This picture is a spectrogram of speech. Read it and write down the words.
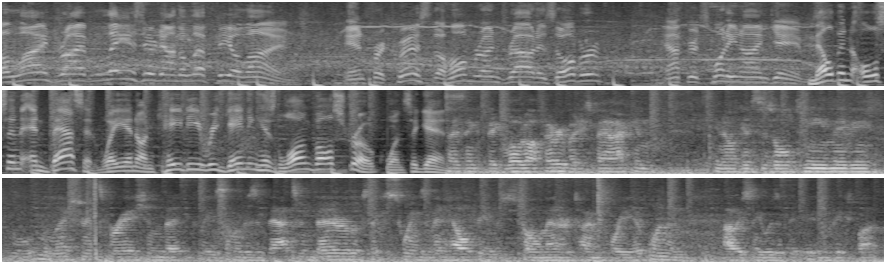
A line drive laser down the left field line. And for Khris, the home run drought is over after 29 games. Melvin Olson and Bassitt weigh in on KD regaining his long ball stroke once again. I think a big load off everybody's back and, you know, against his old team, maybe a little extra inspiration, but some of his bats have been better. Looks like his swings been healthy. Was just all a matter of time before you hit one. And obviously it was a big, a big spot.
